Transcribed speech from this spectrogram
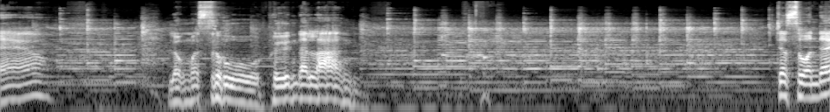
แล้ว ลงมาสู่พื้นด้านล่าง จะสวนได้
